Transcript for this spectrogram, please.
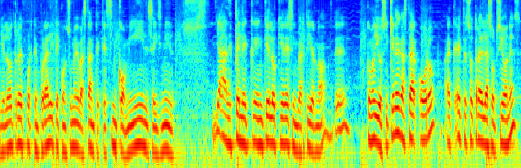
Y el otro es por temporal y te consume bastante, que es 5000, 6000. Ya depende en qué lo quieres invertir, ¿no? Eh, como digo, si quieres gastar oro, esta es otra de las opciones.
